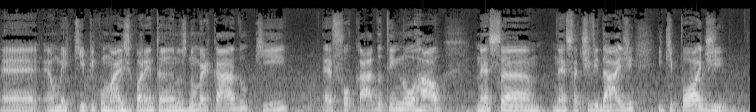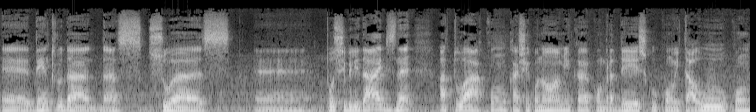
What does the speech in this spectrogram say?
é, é uma equipe com mais de 40 anos no mercado que é focada, tem know-how nessa, nessa atividade e que pode, é, dentro da, das suas é, possibilidades, né, atuar com Caixa Econômica, com Bradesco, com Itaú, com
